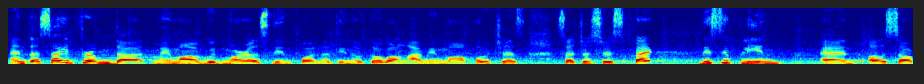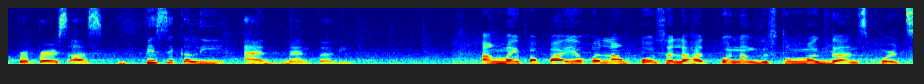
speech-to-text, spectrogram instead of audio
And aside from that, may mga good morals din po na tinuturo ang aming mga coaches, such as respect, discipline, and also prepares us physically and mentally. Ang may papayo ko lang po sa lahat po ng gustong mag-dance sports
